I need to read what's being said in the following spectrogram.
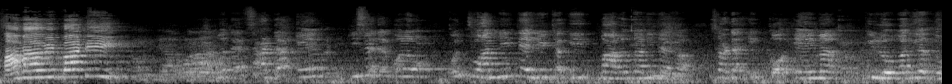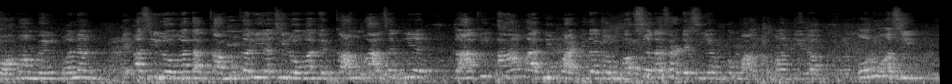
ਆਮ ਆਦਮੀ ਪਾਰਟੀ! ਮਤਲਬ ਸਾਡਾ ਏਮ ਕਿਸੇ ਦੇ ਕੋਲੋਂ ਕੋਈ ਜਵਾਨੀ ਤੇਲੀ ਠੱਗੀ ਮਾਰਨ ਦਾ ਨਹੀਂ ਹੈਗਾ। ਸਾਡਾ ਇੱਕੋ ਏਮ ਹੈ ਕਿ ਲੋਕਾਂ ਦੀਆਂ ਦੁਆਵਾਂ ਮਿਲ ਬਣਨ ਤੇ ਅਸੀਂ ਲੋਕਾਂ ਦਾ ਕੰਮ ਕਰੀਏ ਅਸੀਂ ਲੋਕਾਂ ਦੇ ਕੰਮ ਆ ਸਕੀਏ ਤਾਂ ਕਿ ਆਮ ਆਦਮੀ ਪਾਰਟੀ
